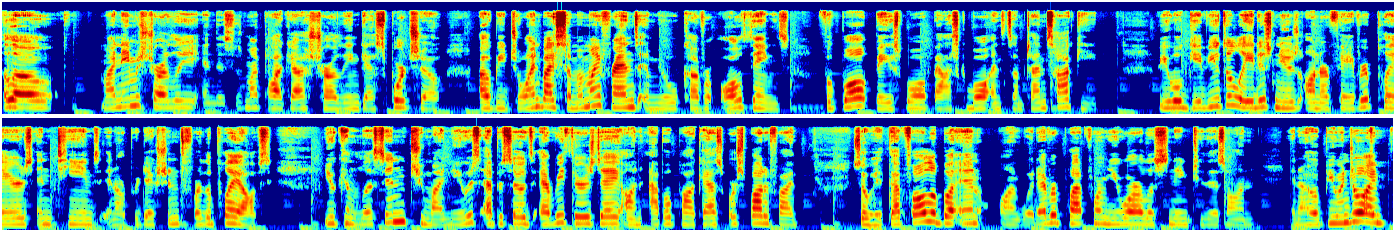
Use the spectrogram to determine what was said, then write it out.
Hello, my name is Charlie, and this is my podcast, Charlie and Guest Sports Show. I will be joined by some of my friends, and we will cover all things football, baseball, basketball, and sometimes hockey. We will give you the latest news on our favorite players and teams and our predictions for the playoffs. You can listen to my newest episodes every Thursday on Apple Podcasts or Spotify. So hit that follow button on whatever platform you are listening to this on, and I hope you enjoy.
